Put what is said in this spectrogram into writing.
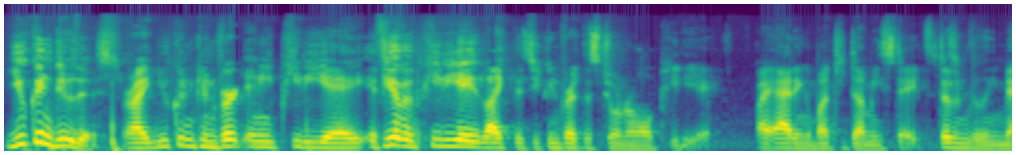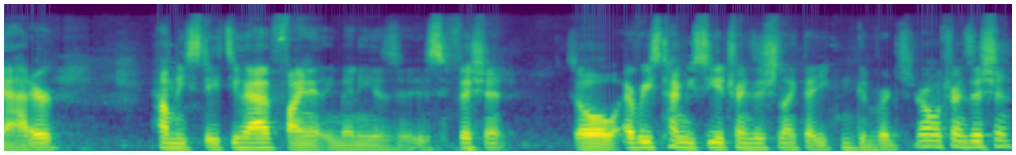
You can do this, right? You can convert any PDA. If you have a PDA like this, you convert this to a normal PDA by adding a bunch of dummy states. It doesn't really matter how many states you have. Finitely many is, is sufficient. So every time you see a transition like that, you can convert it to normal transition.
